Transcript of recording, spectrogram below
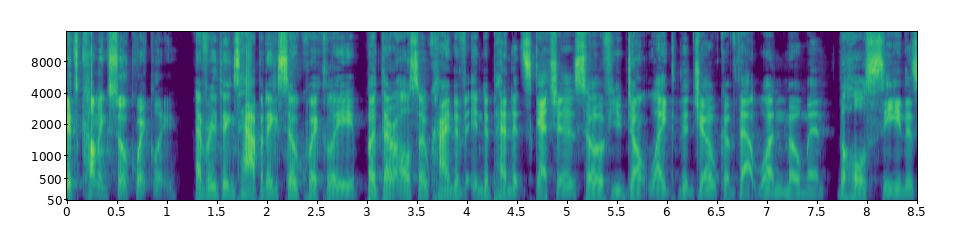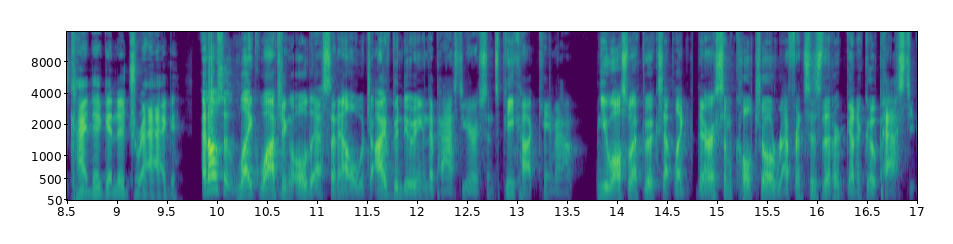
It's coming so quickly. Everything's happening so quickly, but they're also kind of independent sketches. So if you don't like the joke of that one moment, the whole scene is kind of going to drag. And also, like watching old SNL, which I've been doing in the past year since Peacock came out, you also have to accept like there are some cultural references that are going to go past you.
